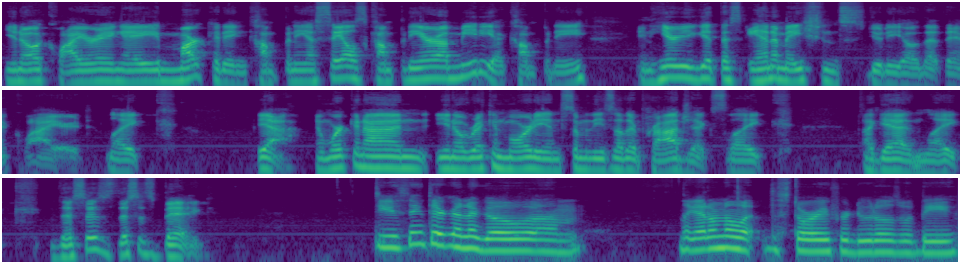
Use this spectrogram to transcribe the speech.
you know acquiring a marketing company, a sales company, or a media company and here you get this animation studio that they acquired like yeah and working on you know rick and morty and some of these other projects like again like this is this is big do you think they're gonna go um like i don't know what the story for doodles would be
